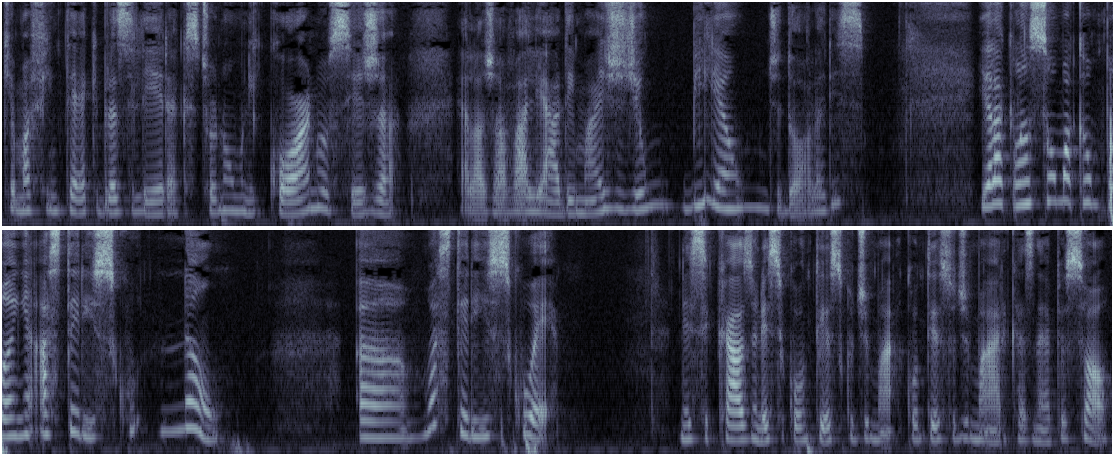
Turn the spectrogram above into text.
que é uma fintech brasileira que se tornou um unicórnio, ou seja, ela já avaliada em mais de um bilhão de dólares, e ela lançou uma campanha asterisco não. Uh, o asterisco é, nesse caso, nesse contexto de, contexto de marcas, né, pessoal?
